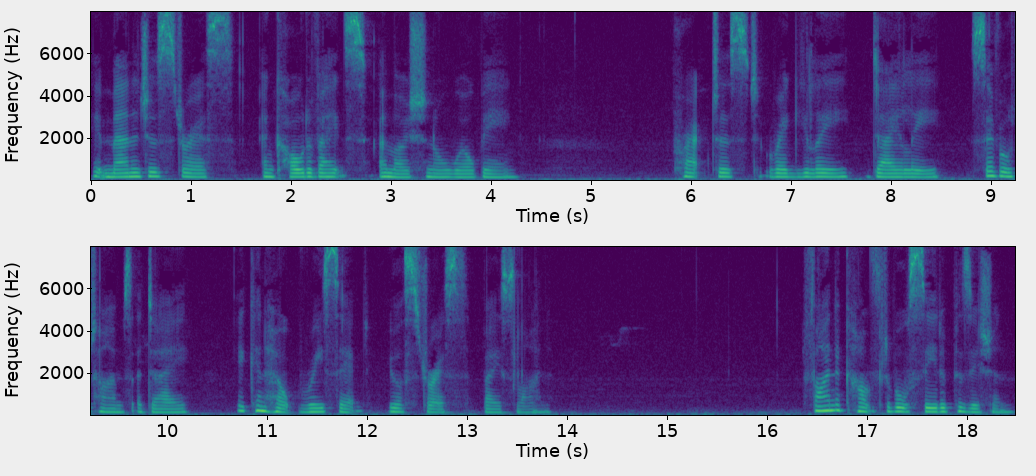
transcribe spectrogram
It manages stress and cultivates emotional well being. Practiced regularly, daily, several times a day, it can help reset your stress baseline. Find a comfortable seated position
